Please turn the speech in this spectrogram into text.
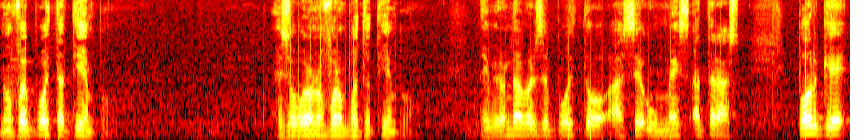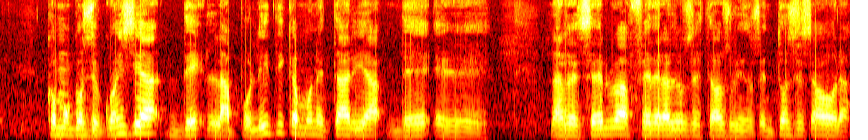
no fue puesta a tiempo. Esos bonos no fueron puestos a tiempo. Debieron de haberse puesto hace un mes atrás, porque como consecuencia de la política monetaria de eh, la Reserva Federal de los Estados Unidos, entonces ahora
